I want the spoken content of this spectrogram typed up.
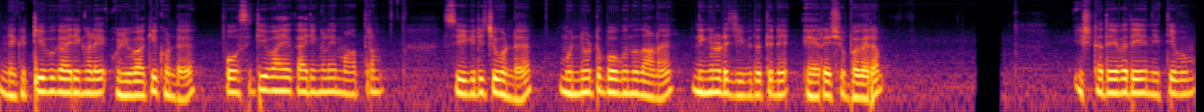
നെഗറ്റീവ് കാര്യങ്ങളെ ഒഴിവാക്കിക്കൊണ്ട് പോസിറ്റീവായ കാര്യങ്ങളെ മാത്രം സ്വീകരിച്ചുകൊണ്ട് മുന്നോട്ട് പോകുന്നതാണ് നിങ്ങളുടെ ജീവിതത്തിന് ഏറെ ശുഭകരം. ഇഷ്ടദേവതയെ നിത്യവും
